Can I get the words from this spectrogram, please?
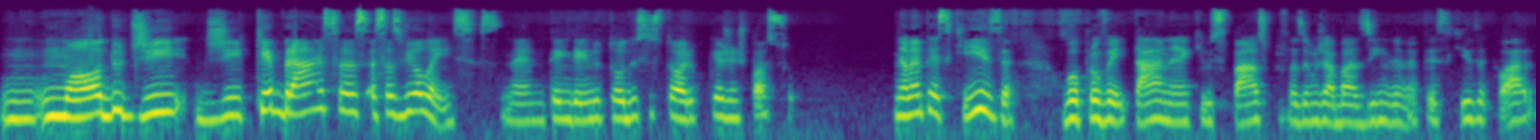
um, modo de, de quebrar essas, essas violências, né? entendendo todo esse histórico que a gente passou. Na minha pesquisa, vou aproveitar né, aqui o espaço para fazer um jabazinho da minha pesquisa, claro.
